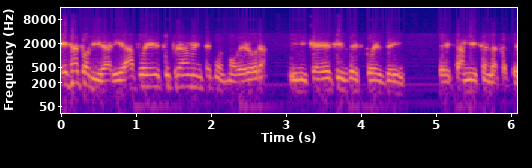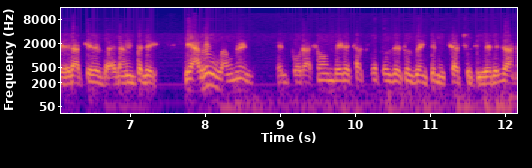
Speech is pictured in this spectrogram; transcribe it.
esa solidaridad fue supremamente conmovedora y ni qué decir después de, esta misa en la catedral que verdaderamente le, le arruga uno el, el corazón ver esas fotos de esos 20 muchachos y ver esa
